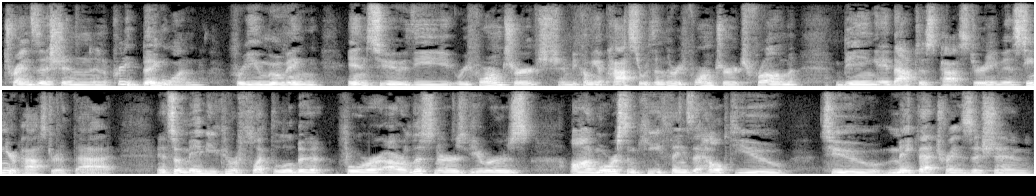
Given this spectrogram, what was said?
transition and a pretty big one for you moving into the Reformed Church and becoming a pastor within the Reformed Church from being a Baptist pastor and even a senior pastor at that. And so maybe you can reflect a little bit for our listeners, viewers, on what were some key things that helped you to make that transition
